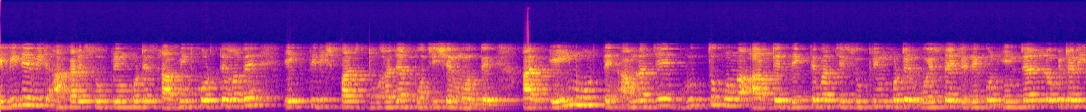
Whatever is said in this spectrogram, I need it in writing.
এভিডেভিট আকারে সুপ্রিম কোর্টে সাবমিট করতে হবে একত্রিশ পাঁচ দু হাজার পঁচিশের মধ্যে। আর এই মুহূর্তে আমরা যে গুরুত্বপূর্ণ আপডেট দেখতে পাচ্ছি সুপ্রিম কোর্টের ওয়েবসাইটে দেখুন ইন্টারলোকেটারি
